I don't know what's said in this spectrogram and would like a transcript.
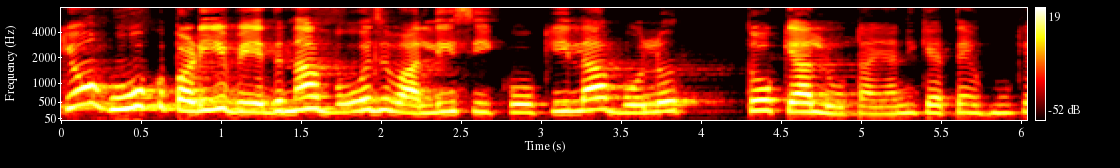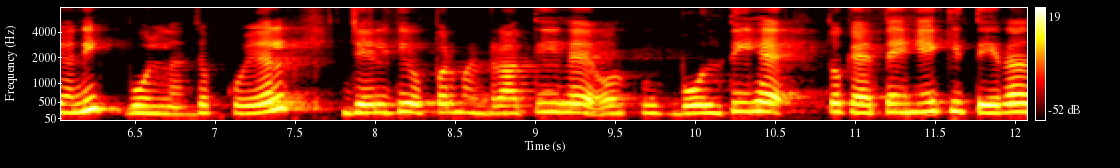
क्यों हुक पड़ी वेदना बोझ वाली सी? कोकिला बोलो तो क्या लूटा? यानी कहते हैं, हूँ क्या नहीं बोलना? जब कोयल जेल के ऊपर मंडराती है और बोलती है तो कहते हैं कि, तेरा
